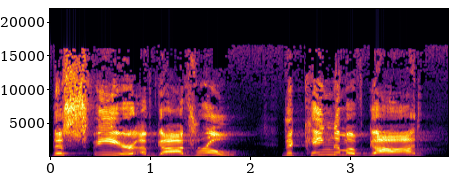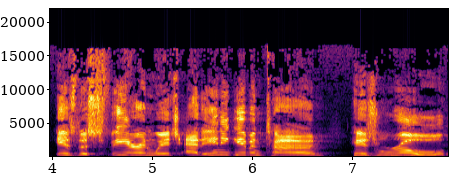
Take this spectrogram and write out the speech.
The sphere of God's rule. The kingdom of God is the sphere in which at any given time his rule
